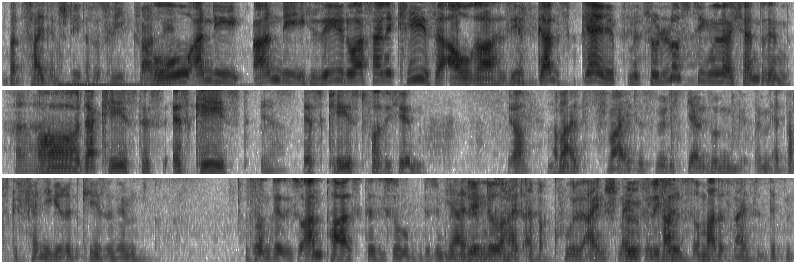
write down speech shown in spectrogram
über Zeit entsteht. Das ist wie quasi. Oh, Andi, Andi, ich sehe, du hast eine Käseaura. Sie ist ganz gelb mit so lustigen Löchern drin. Oh, da käst es. Es käst. Ja. Es käst vor sich hin. Ja? Aber als zweites würde ich gern so einen, ähm, etwas gefälligeren Käse nehmen. So, ein, der sich so anpasst, der sich so ein bisschen Ja, benimmt. den du halt einfach cool einschmelzen kannst, ist. um alles reinzudippen.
